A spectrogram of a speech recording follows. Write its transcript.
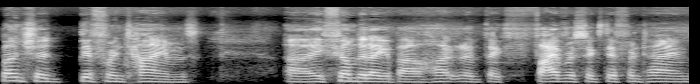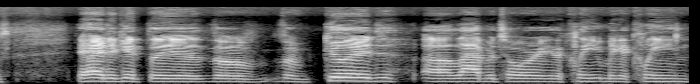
bunch of different times uh, they filmed it like about like five or six different times. They had to get the the the good uh, laboratory, the clean, make it clean.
